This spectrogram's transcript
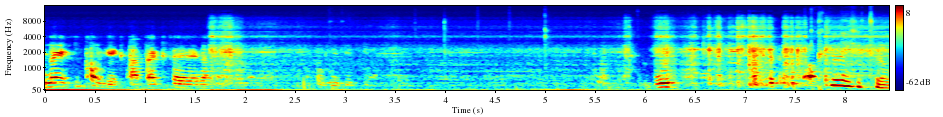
na jakikolwiek atak y, na powiedzieć. 클래식 들어봐.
